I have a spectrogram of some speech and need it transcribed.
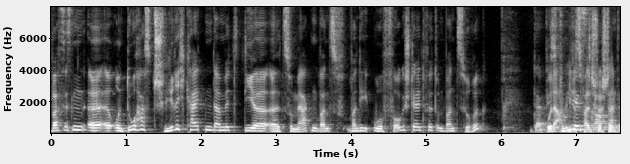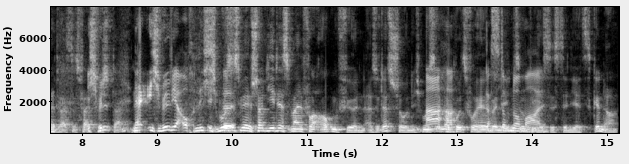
Was ist denn, äh, und du hast Schwierigkeiten damit, dir äh, zu merken, wann die Uhr vorgestellt wird und wann zurück? Da bist Oder du jetzt falsch verstanden? Du hast es falsch ich will, verstanden. Na, ich will ja auch nicht. Ich muss äh, es mir schon jedes Mal vor Augen führen. Also das schon. Ich muss Aha, immer kurz vorher das ist doch überlegen, so, normal. wie ist es denn jetzt? Genau.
